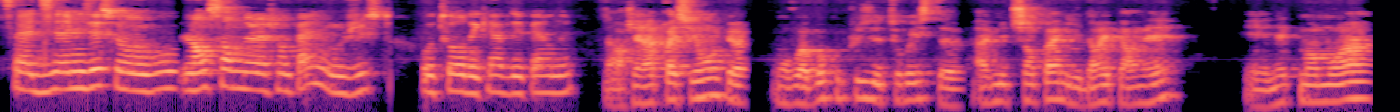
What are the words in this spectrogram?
Ça a dynamisé selon vous l'ensemble de la Champagne ou juste autour des caves d'Épernay Alors j'ai l'impression que on voit beaucoup plus de touristes avenue de Champagne et dans Épernay et nettement moins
